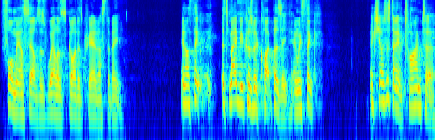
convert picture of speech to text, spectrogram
form ourselves as well as God has created us to be. And I think it's maybe because we're quite busy and we think, actually, I just don't have time to,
